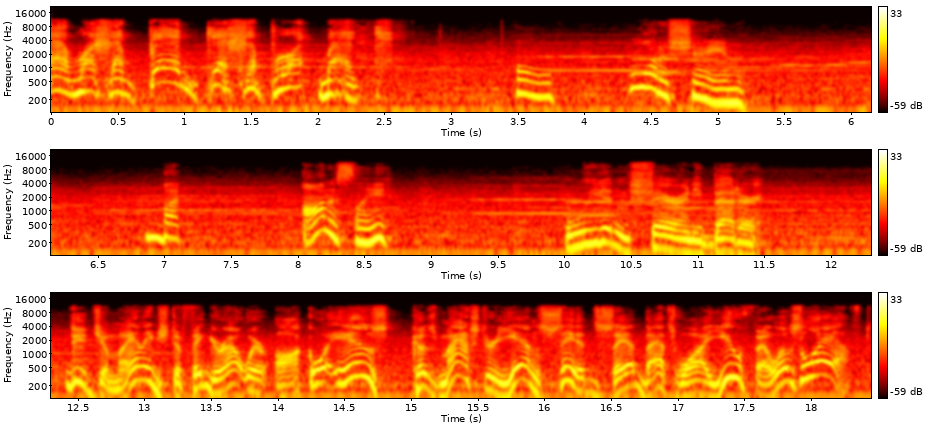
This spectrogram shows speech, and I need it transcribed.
it was a big disappointment. Oh, what a shame. But, honestly, We didn't fare any better. Did you manage to figure out where Aqua is? Cause Master Yen Sid said that's why you fellas left.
